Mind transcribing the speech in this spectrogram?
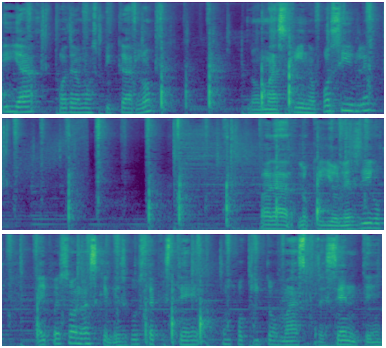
Y ya podemos picarlo lo más fino posible. Para lo que yo les digo, hay personas que les gusta que esté un poquito más presente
